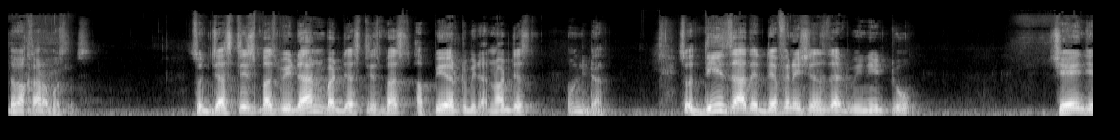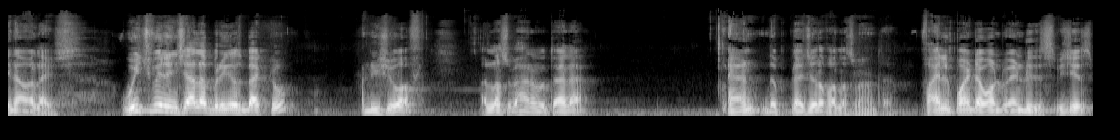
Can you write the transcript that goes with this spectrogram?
the Waqar Muslims. So justice must be done, but justice must appear to be done, not just only done. So these are the definitions that we need to change in our lives, which will inshallah bring us back to the issue of Allah subhanahu wa ta'ala and the pleasure of Allah subhanahu wa ta'ala. Final point I want to end with this, which is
